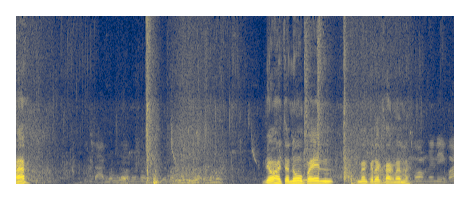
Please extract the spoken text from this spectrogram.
ฮะเดี๋ยวให้จะโน่ไปนั่นก็ได้ข้างนั่นนะ มองในนี่ไว้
